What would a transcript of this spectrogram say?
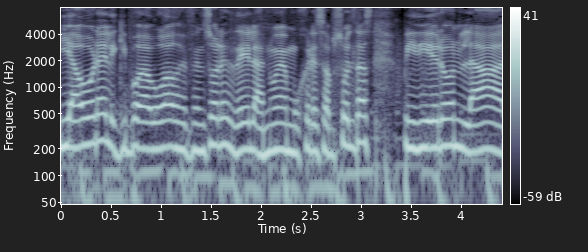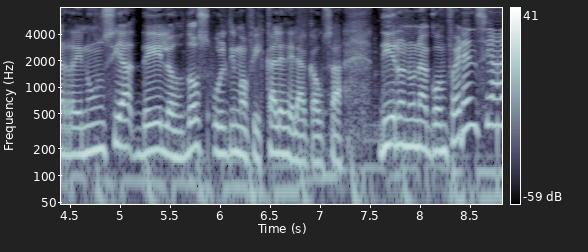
y ahora el equipo de abogados defensores de las nueve mujeres absueltas pidieron la renuncia de los dos últimos fiscales de la causa. Dieron una conferencia,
